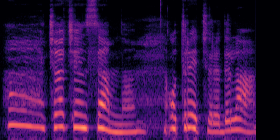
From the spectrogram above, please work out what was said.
Ah, ceea ce înseamnă o trecere de la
